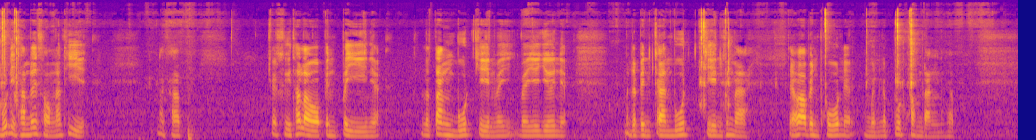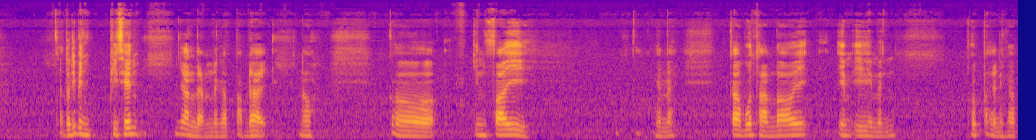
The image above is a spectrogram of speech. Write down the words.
บูทนี่ทำได้สองหน้าที่นะครับ ก็คือถ้าเราเป็นปรีเนี่ยเราตั้งบูทเกณฑ์ไว้ไว้เยอะๆเนี่ย มันจะเป็นการบูทเกณฑ์ขึ้นมา แต่ว่าเอาเป็นโพสเนี่ยเหมือนกับพูดความดังนะครับแต่ตัวที่เป็นพรีเซนต์ย่านแหลมนะครับ ปรับได้เนาะก็กินไฟ เห็นไหมเก้าโวลต์สามร้อย MA เหมือนทั่วไปนะครับ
